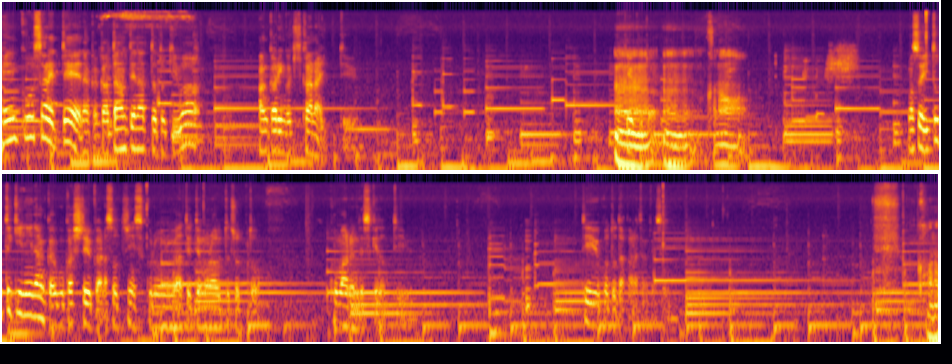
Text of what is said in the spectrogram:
変更されてなんかガタンってなった時はアンカリングが効かないっていう。っていううん。かなまあそれ意図的になんか動かしてるからそっちにスクロール当ててもらうとちょっと困るんですけどっていう。っていうことだからってことですよねかな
